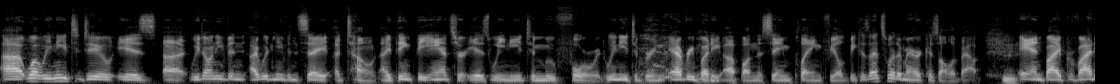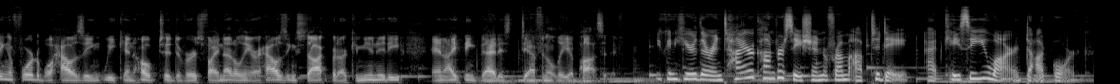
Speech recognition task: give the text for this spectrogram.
Uh, what we need to do is uh, we don't even I wouldn't even say atone. I think the answer is we need to move forward. We need to bring everybody up on the same playing field because that's what America's all about. And by providing affordable housing, we can hope to diversify not only our housing stock but our community. And I think that is definitely a positive. You can hear their entire conversation from Up to Date at kcur.org.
